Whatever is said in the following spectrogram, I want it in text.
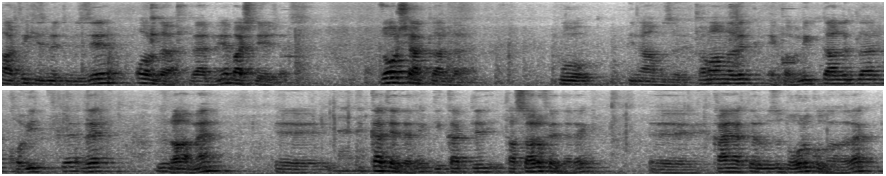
artık hizmetimizi orada vermeye başlayacağız. Zor şartlarda bu binamızı tamamladık. Ekonomik darlıklar, Covid'lere rağmen e, dikkat ederek, dikkatli tasarruf ederek, e, kaynaklarımızı doğru kullanarak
